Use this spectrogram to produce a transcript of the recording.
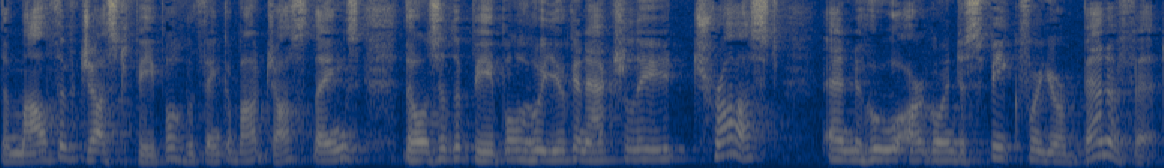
The mouth of just people who think about just things. Those are the people who you can actually trust and who are going to speak for your benefit,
